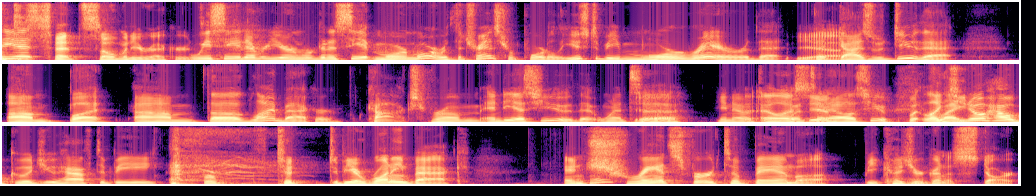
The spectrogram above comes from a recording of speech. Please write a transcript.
to it- set so many records. we see it every year and we're going to see it more and more with the transfer portal. It used to be more rare that, Yeah. that guys would do that. Um, but um, the linebacker Cox from NDSU that went to. You know, to, went to LSU. LSU. But like, Like- do you know how good you have to be for to to be a running back and Uh-huh. transfer to Bama because you're gonna start?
